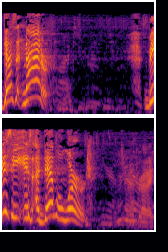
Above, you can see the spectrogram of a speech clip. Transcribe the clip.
doesn't matter. Busy is a devil word. right.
